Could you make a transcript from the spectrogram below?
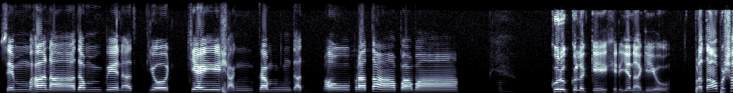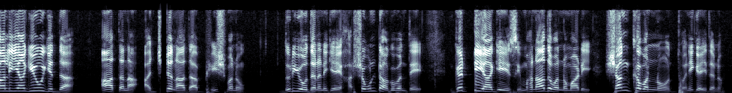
ಸಿಂಹನಾದಂ ವಿನದ್ಯೋಚ್ಯೈ ಶಂಖಂ ದದ್ಮೌ ಪ್ರತಾಪವಾ. ಕುರುಕುಲಕ್ಕೆ ಹಿರಿಯನಾಗಿಯೂ ಪ್ರತಾಪಶಾಲಿಯಾಗಿಯೂ ಇದ್ದ ಆತನ ಅಜ್ಜನಾದ ಭೀಷ್ಮನು ದುರ್ಯೋಧನನಿಗೆ ಹರ್ಷ ಉಂಟಾಗುವಂತೆ ಗಟ್ಟಿಯಾಗಿ ಸಿಂಹನಾದವನ್ನು ಮಾಡಿ ಶಂಖವನ್ನು ಧ್ವನಿಗೈದನು.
